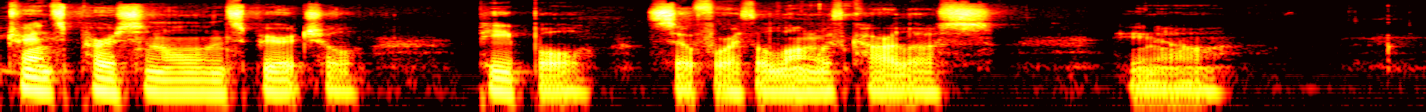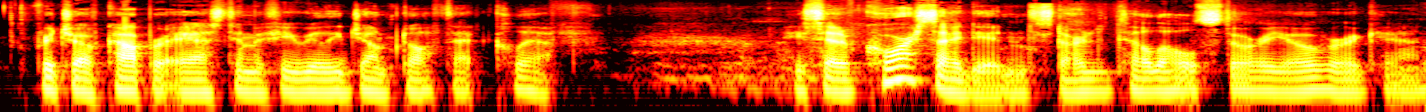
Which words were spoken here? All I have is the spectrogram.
transpersonal and spiritual people, so forth, along with Carlos. You know, Fritjof Capra asked him if he really jumped off that cliff. He said, Of course I did, and started to tell the whole story over again.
